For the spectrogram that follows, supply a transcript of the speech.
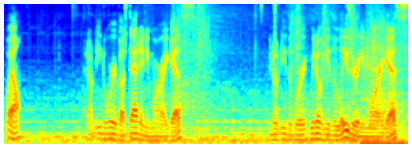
Well... I don't need to worry about that anymore, I guess. We don't need the worry- we don't need the laser anymore, I guess.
